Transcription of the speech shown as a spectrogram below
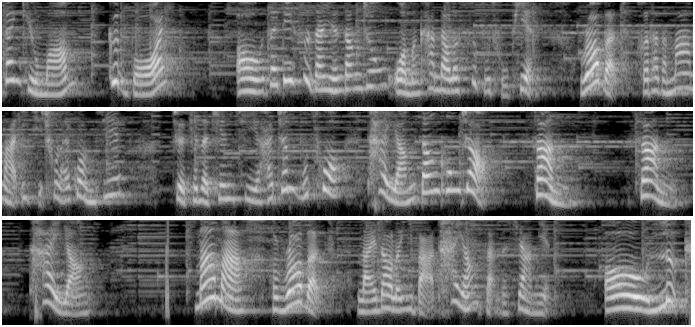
Thank you, Mom. Good boy. 哦，在第四单元当中，我们看到了四幅图片。Robert 和他的妈妈一起出来逛街。这天的天气还真不错，太阳当空照，sun，sun， 太阳。妈妈和 Robert 来到了一把太阳伞的下面。Oh, look,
